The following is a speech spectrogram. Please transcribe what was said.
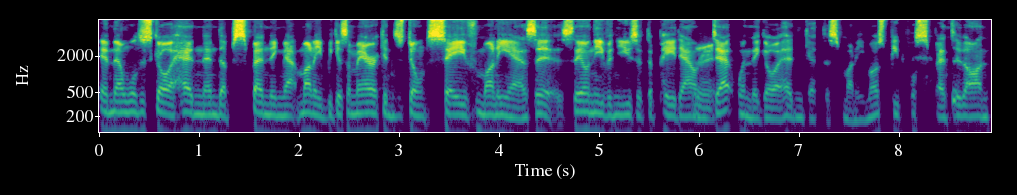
and then we'll just go ahead and end up spending that money because Americans don't save money as is. They don't even use it to pay down right. debt when they go ahead and get this money. Most people spent it on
